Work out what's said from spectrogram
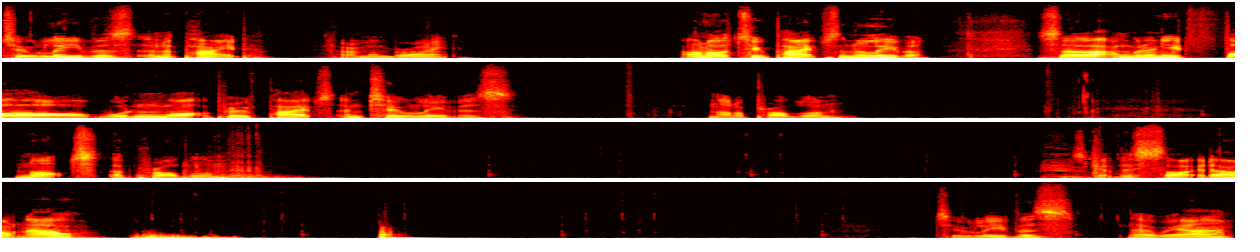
two levers and a pipe, if I remember right. Oh no, two pipes and a lever. So I'm going to need four wooden waterproof pipes and two levers. Not a problem. Not a problem. Let's get this sorted out now. Two levers. There we are.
